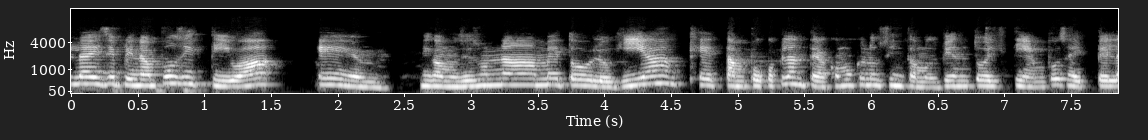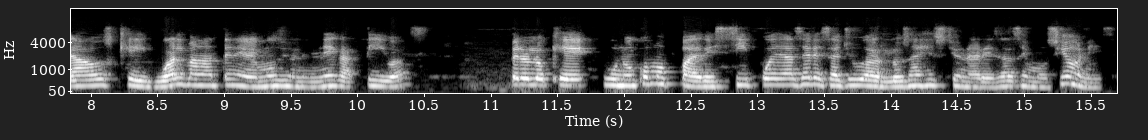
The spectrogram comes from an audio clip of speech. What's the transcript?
la disciplina positiva, eh, digamos, es una metodología que tampoco plantea como que nos sintamos bien todo el tiempo. O hay pelados que igual van a tener emociones negativas, pero lo que uno como padre sí puede hacer es ayudarlos a gestionar esas emociones.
